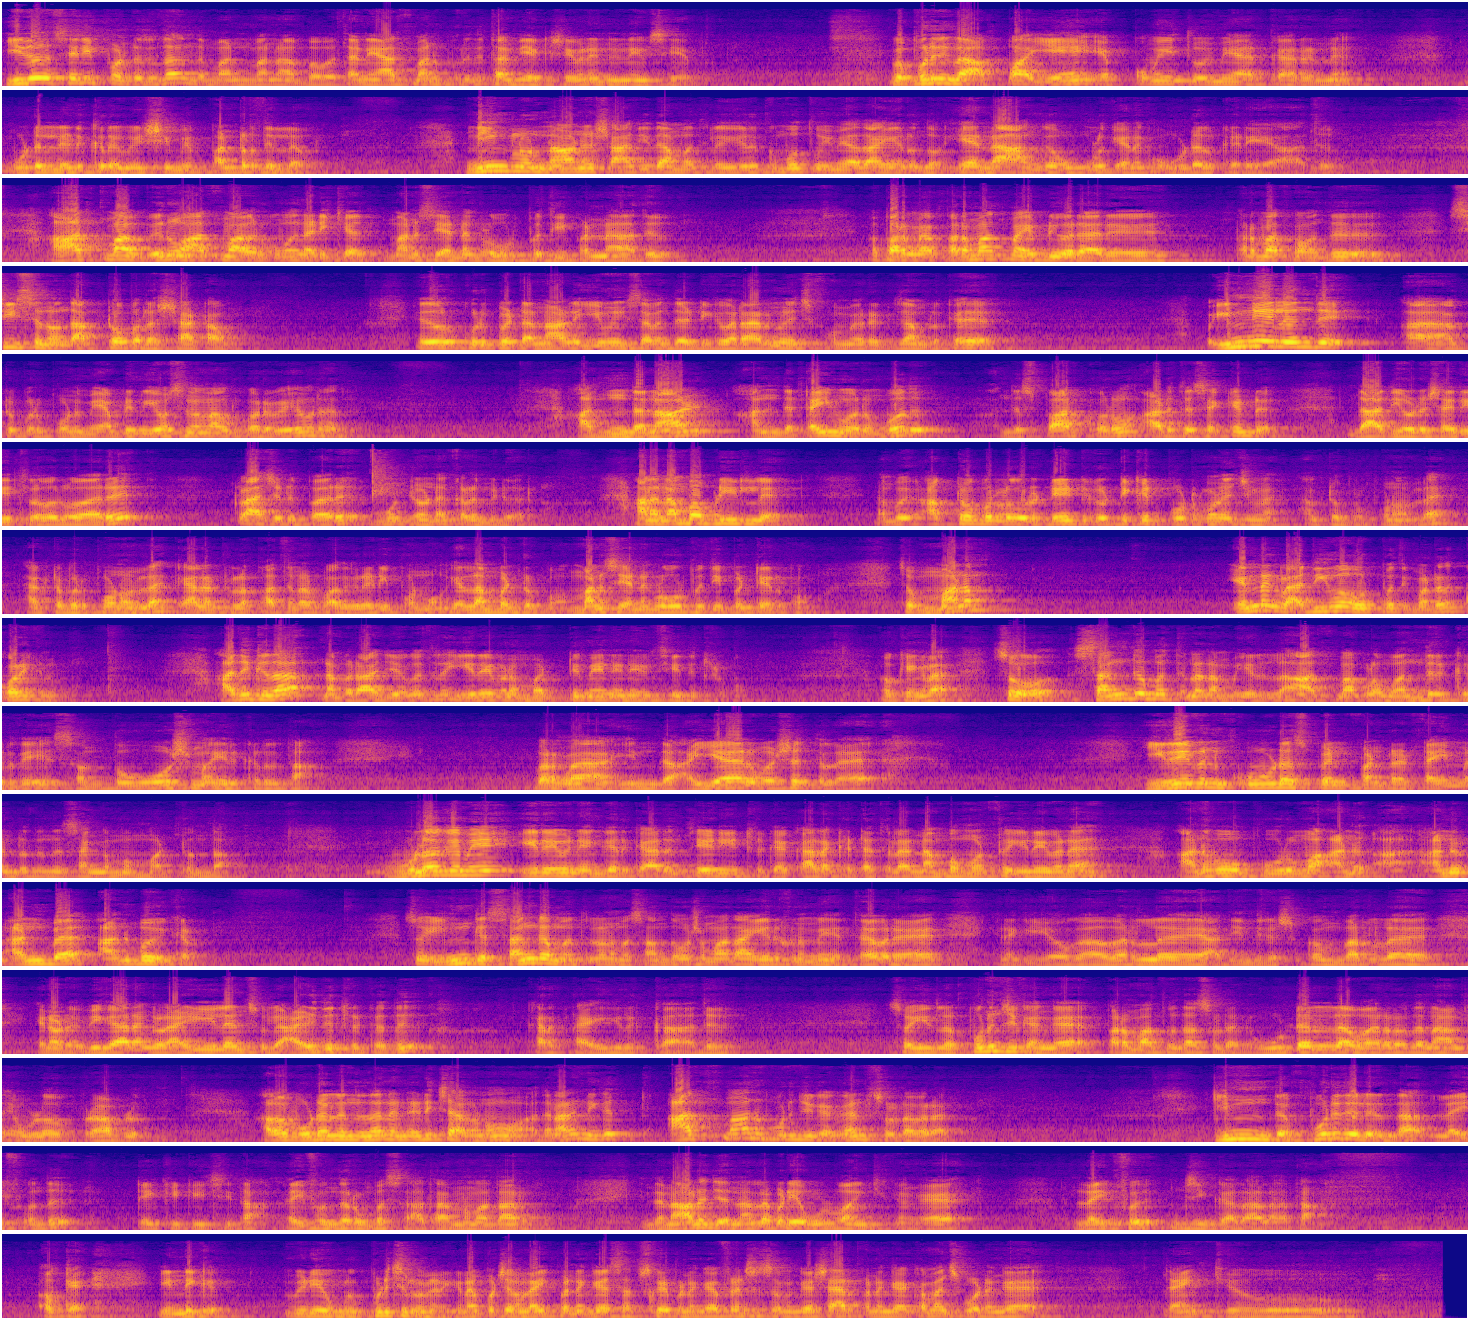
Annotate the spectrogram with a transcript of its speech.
இதை சரி பண்ணுறது தான் இந்த மண்மனாபவ அபவ தன்னை ஆத்மான்னு புரிந்து தந்தையாக சிவனை நினைவு செய்யறது. இப்போ புரியுதுங்களா? அப்பா ஏன் எப்பவுமே தூய்மையாக இருக்காருன்னு உடல் எடுக்கிற விஷயமே பண்ணுறதில்ல அவர். நீங்களும் நானும் சாந்திதாமத்தில் இருக்கும்போது தூய்மையாக தான் இருந்தோம். ஏன்னா அங்கே உங்களுக்கு எனக்கு உடல் கிடையாது. ஆத்மா வெறும் ஆத்மா இருக்கும்போது நடிக்காது. மனசு எண்ணங்களை உற்பத்தி பண்ணாது. பாருங்கள் பரமாத்மா எப்படி வராரு? பரமாத்மா வந்து சீசன் வந்து அக்டோபரில் ஸ்டார்ட் ஆகும். ஏதோ ஒரு குறிப்பிட்ட நாள் ஈவினிங் செவன் தேர்ட்டிக்கு வராருன்னு வச்சுப்போம் ஒரு எக்ஸாம்பிளுக்கு இன்னையிலேருந்து அக்டோபர் போகணுமே அப்படின்னு யோசனைலாம் அவருக்கு வரவே வராது. அந்த நாள் அந்த டைம் வரும்போது அந்த ஸ்பார்க் வரும். அடுத்த செகண்ட் தாதியோட சரீரத்தில் வருவார் கிளாஸ் எடுப்பார் மூட்டோடனே கிளம்பிடுவார். ஆனால் நம்ம அப்படி இல்லை. நம்ம அக்டோபரில் ஒரு டேட்டுக்கு டிக்கெட் போட்டுருக்கோம்னு வச்சுக்கோங்க. அக்டோபர் போனோம்ல அக்டோபர் போனோம்ல கேலண்டரில் பார்த்து நேரம் அதுக்கு ரெடி பண்ணுவோம் எல்லாம் பண்ணிருப்போம். மனசு எண்ணங்களை உற்பத்தி பண்ணிட்டே இருக்கும். ஸோ மனம் எண்ணங்களை அதிகமாக உற்பத்தி பண்ணுறதை குறைக்கணும். அதுக்கு தான் நம்ம ராஜயோகத்தில் இறைவனை மட்டுமே நினைவு செய்துட்டு இருக்கோம். ஓகேங்களா ஸோ சங்கமத்தில் நம்ம எல்லா ஆத்மாக்களும் வந்திருக்கிறதே சந்தோஷமாக இருக்கிறது தான். பாருங்களேன் இந்த ஐயாயிரம் வருஷத்தில் இறைவன் கூட ஸ்பெண்ட் பண்ணுற டைம்ன்றது இந்த சங்கமம் மட்டும்தான். உலகமே இறைவன் எங்கே இருக்காருன்னு தேடிட்டு இருக்க காலகட்டத்தில் நம்ம மட்டும் இறைவனை அனுபவபூர்வமாக அனு அனு அன்பை அனுபவிக்கிறோம். ஸோ இங்கே சங்கமத்தில் நம்ம சந்தோஷமாக தான் இருக்கணுமே தவிர எனக்கு யோகா வரல அது இந்திரிய சுகம் வரல என்னோட விகாரங்கள் அழியலன்னு சொல்லி அழுதுட்டு இருக்கிறது கரெக்டாக இருக்காது. ஸோ இதில் புரிஞ்சுக்கங்க பரமாத்மா தான் சொல்கிறார் உடலில் வர்றதுனால தான் இவ்வளோ ப்ராப்ளம் அவள் உடல்லேருந்து தானே நடிச்சாகணும் அதனால் நீங்கள் ஆத்மான்னு புரிஞ்சுக்கங்கன்னு சொல்ல வர்றார். இந்த புரிதல் இருந்தால் லைஃப் வந்து டேக் இட் ஈஸி தான். லைஃப் வந்து ரொம்ப சாதாரணமாக தான் இருக்கும். இந்த நாலேஜை நல்லபடியாக உள்வாங்கிக்கோங்க. லைஃபு ஜிங்காலாலா தான். ஓகே இன்றைக்கி வீடியோ உங்களுக்கு பிடிச்சிருக்குன்னு நினைக்கிறேன். பிடிச்சவங்க லைக் பண்ணுங்கள் சப்ஸ்கிரைப் பண்ணுங்கள் ஃப்ரெண்ட்ஸ் சொல்லுங்கள் ஷேர் பண்ணுங்கள் கமெண்ட்ஸ் போடுங்க. தேங்க்யூ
